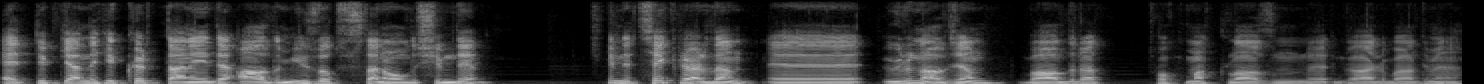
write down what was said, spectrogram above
Evet dükkandaki 40 taneyi de aldım. 130 tane oldu şimdi. Şimdi tekrardan e, ürün alacağım. Bahadır'a tokmak lazım galiba değil mi?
